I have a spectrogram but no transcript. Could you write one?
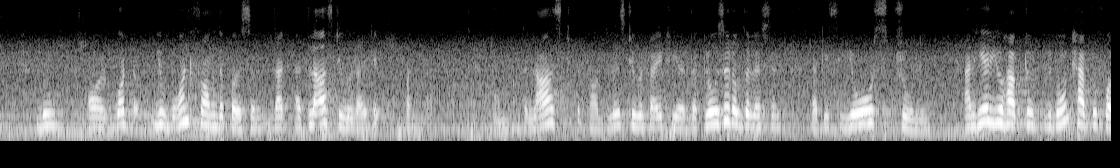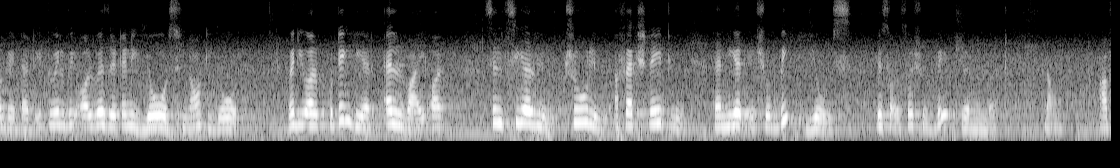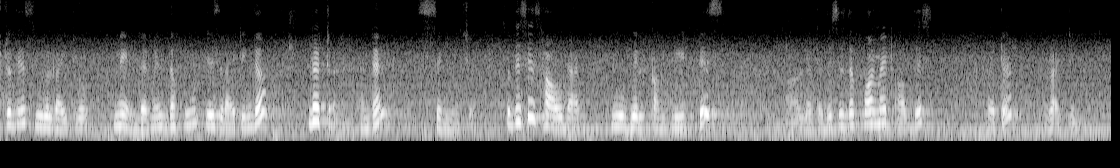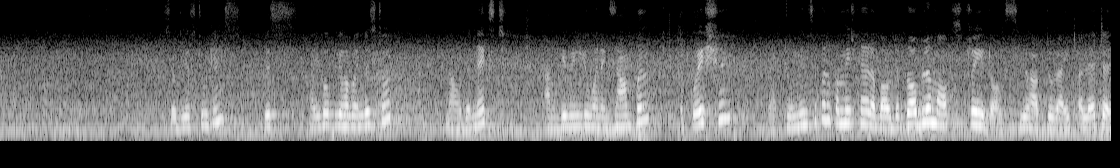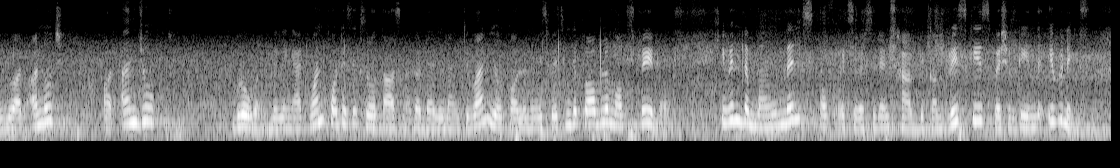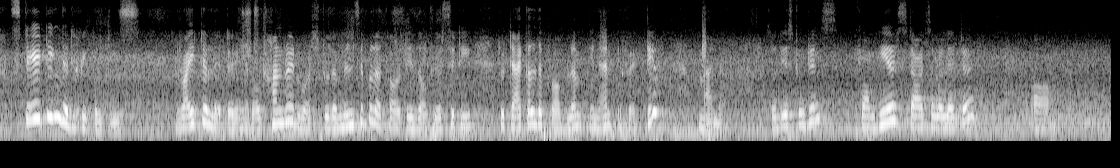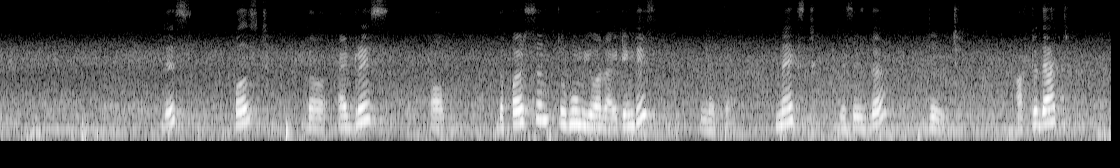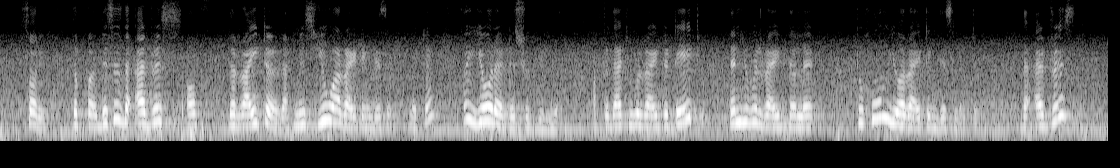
do or what you want from the person that at last you will write it one. And the last but not the least you will write here the closer of the lesson that is yours truly and here you have to you don't have to forget that it will be always written yours not your when you are putting here ly or sincerely truly affectionately then here it should be yours this also should be remembered now after this you will write your name that means the who is writing the letter and then signature so this is how that you will complete this uh, letter this is the format of this letter writing. So dear students, this I hope you have understood. Now the next I am giving you one example. The question to municipal commissioner about the problem of stray dogs. You have to write a letter. You are Anuj or Anju Grover living at 146 Rohtas Nagar, Delhi 91. Your colony is facing the problem of stray dogs. Even the movements of its residents have become risky, especially in the evenings. Stating the difficulties, write a letter in about 100 words to the municipal authorities of your city to tackle the problem in an effective manner. So, dear students, from here starts our letter. Uh, this first the address of the person to whom you are writing this letter. Next, this is the date. After that, sorry, the this is the address of the writer. That means you are writing this letter. So your address should be here. After that, you will write the date. Then you will write the letter to whom you are writing this letter. The address,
